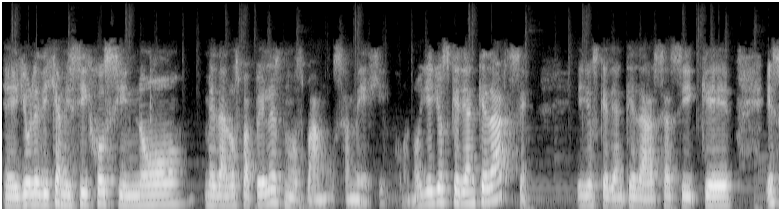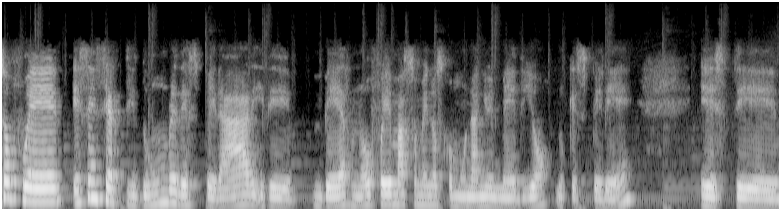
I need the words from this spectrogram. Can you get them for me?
Eh, yo le dije a mis hijos, si no me dan los papeles, nos vamos a México, ¿no? Y ellos querían quedarse, ellos querían quedarse, así que eso fue, esa incertidumbre de esperar y de ver, ¿no? Fue más o menos como un año y medio lo que esperé. Este,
